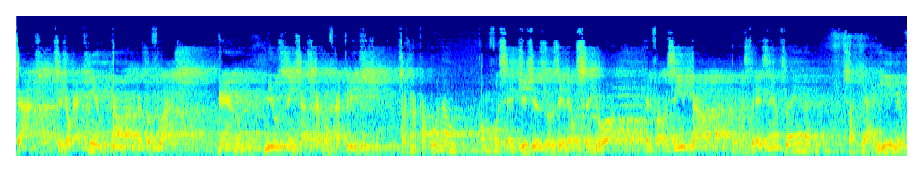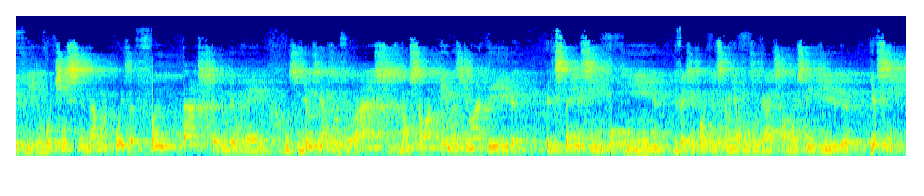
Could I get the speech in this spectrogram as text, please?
Você acha? Você jogar quinhentão lá no gasofilácio, ganhando milzinho, você acha que os caras vão ficar tristes? Só que não acabou não. Como você é de Jesus e Ele é o Senhor, Ele fala assim, então, tem mais 300 aí, né? Só que aí, meu filho, eu vou te ensinar uma coisa fantástica do meu reino. Os meus gasofilastes não são apenas de madeira. Eles têm assim, pouquinha, de vez em quando eles estão em alguns lugares com a mão estendida. E assim,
